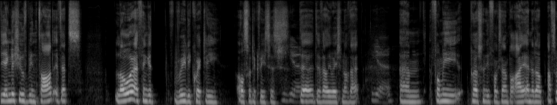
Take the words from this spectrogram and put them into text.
the English you've been taught. If that's lower, I think it really quickly also decreases Yeah. the the valuation of that. Yeah. Um, for me personally, for example, I ended up after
